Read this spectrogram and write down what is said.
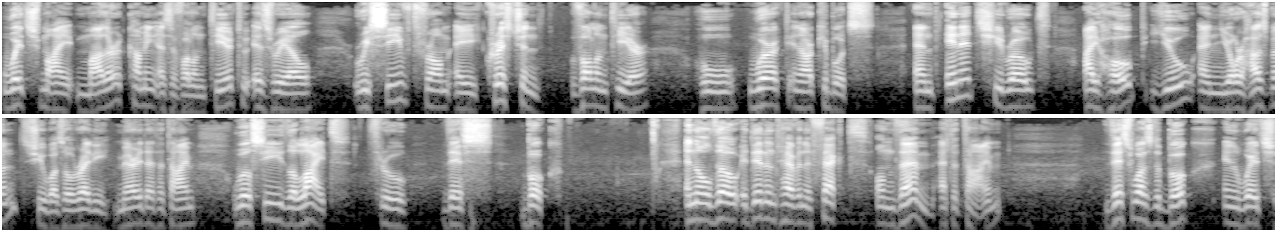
which my mother, coming as a volunteer to Israel, received from a Christian volunteer who worked in our kibbutz. And in it she wrote, I hope you and your husband, she was already married at the time, will see the light through this book. And although it didn't have an effect on them at the time, this was the book in which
